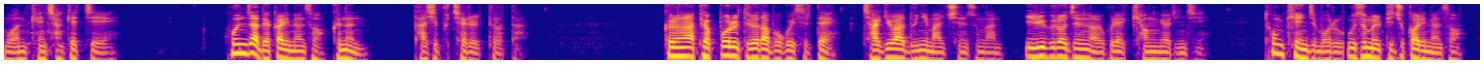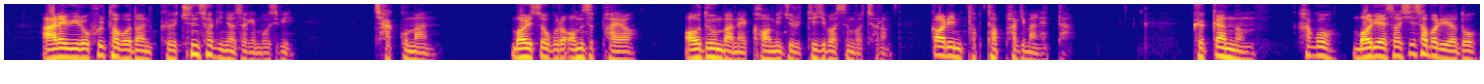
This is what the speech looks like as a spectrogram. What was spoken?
원 괜찮겠지. 혼자 뇌까리면서 그는 다시 부채를 들었다. 그러나 벽보를 들여다보고 있을 때 자기와 눈이 마주치는 순간 일그러지는 얼굴에 경멸인지 통쾌인지 모를 웃음을 비죽거리면서 아래 위로 훑어보던 그 춘석이 녀석의 모습이 자꾸만 머릿속으로 엄습하여 어두운 밤에 거미줄 뒤집어 쓴 것처럼 꺼림텁텁하기만 했다. 그깟 놈 하고 머리에서 씻어버리려도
